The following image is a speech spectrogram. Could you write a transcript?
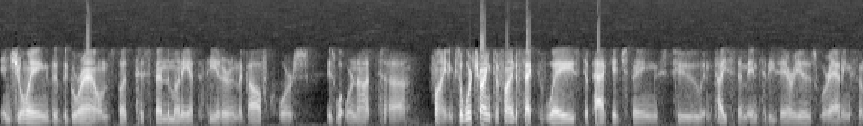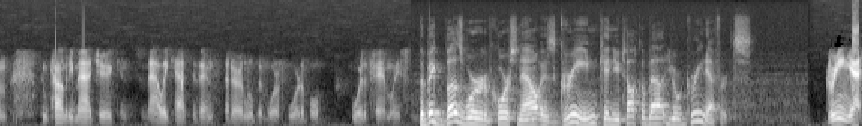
enjoying the, the grounds. But to spend the money at the theater and the golf course is what we're not uh, finding. So we're trying to find effective ways to package things to entice them into these areas. We're adding some some comedy magic and some alley cats events that are a little bit more affordable for the families. The big buzzword, of course, now is green. Can you talk about your green efforts? Green, yes.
